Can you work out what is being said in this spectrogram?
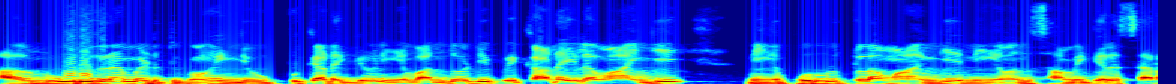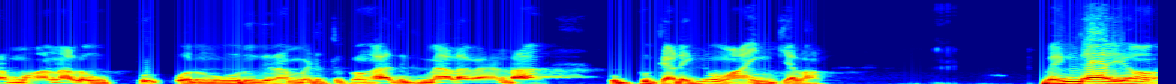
அதாவது நூறு கிராம் எடுத்துக்கோங்க. இங்கே உப்பு கிடைக்கும். நீங்கள் வந்தோட்டி போய் கடையில் வாங்கி நீங்கள் பொருட்கள்லாம் வாங்கி நீங்கள் வந்து சமைக்கிற சிரமம். அதனால் உப்பு ஒரு நூறு கிராம் எடுத்துக்கோங்க. அதுக்கு மேலே வேண்டாம். உப்பு கிடைக்கும் வாங்கிக்கலாம். வெங்காயம்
